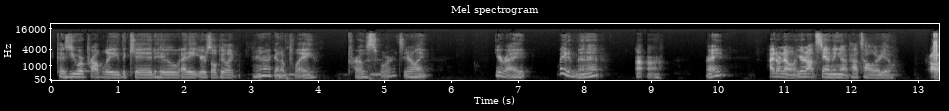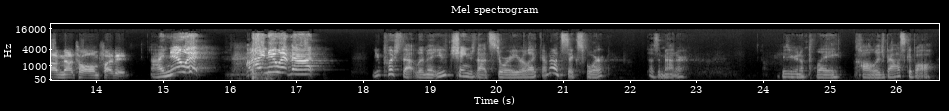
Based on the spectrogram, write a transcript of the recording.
Because you were probably the kid who, at eight years old, be like, You're not going to play pro sports. You're like, You're right. Wait a minute. Uh uh-uh. uh Right? I don't know. You're not standing up. How tall are you? Uh, I'm not tall. I'm five eight. I knew it. I knew it, Matt. You pushed that limit. You changed that story. You're like, I'm not six four. Doesn't matter. Because you're going to play college basketball.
